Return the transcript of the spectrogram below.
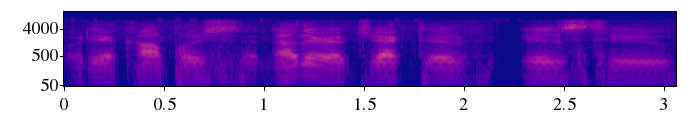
already accomplished. Another objective is to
